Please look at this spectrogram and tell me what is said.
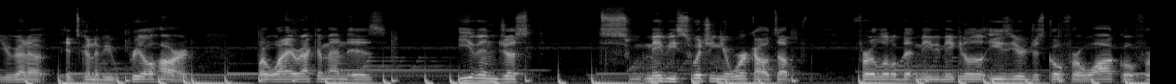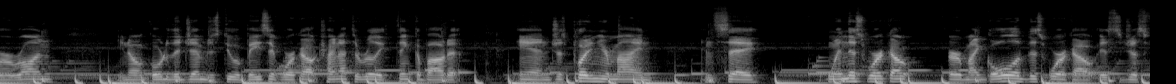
you're gonna it's gonna be real hard. But what i recommend is even just sw- maybe switching your workouts up for a little bit maybe make it a little easier. Just go for a walk go for a run you know go to the gym just do a basic workout. Try not to really think about it. And just put in your mind and say when this workout or my goal of this workout is to just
